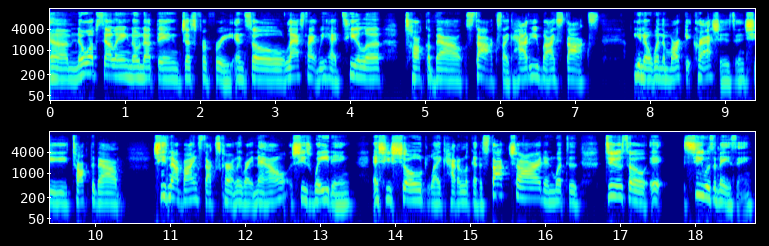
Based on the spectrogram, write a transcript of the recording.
um, no upselling, no nothing, just for free. And so last night we had Tila talk about stocks, like how do you buy stocks, you know, when the market crashes. And she talked about she's not buying stocks currently right now. She's waiting, and she showed like how to look at a stock chart and what to do. So it she was amazing.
